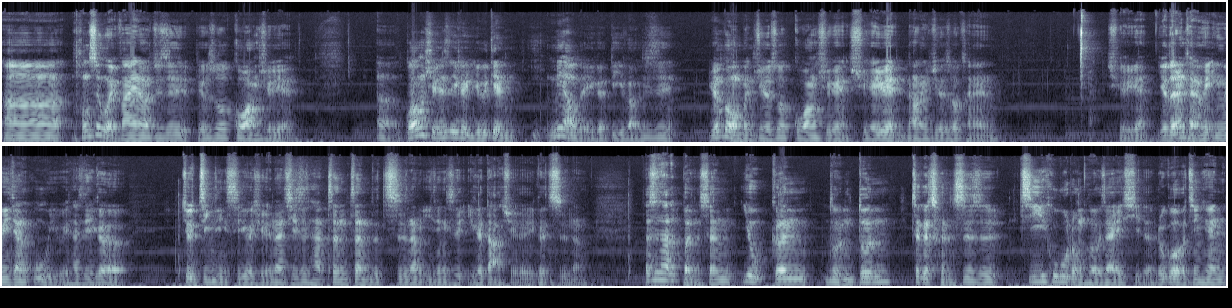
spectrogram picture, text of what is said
呃，同时我也发现到，就是比如说国王学院，呃，国王学院是一个有点妙的一个地方，就是原本我们觉得说国王学院学院，然后就觉得说可能学院，有的人可能会因为这样误以为它是一个就仅仅是一个学院，那其实它真正的职能已经是一个大学的一个职能。但是它的本身又跟伦敦这个城市是几乎融合在一起的。如果今天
